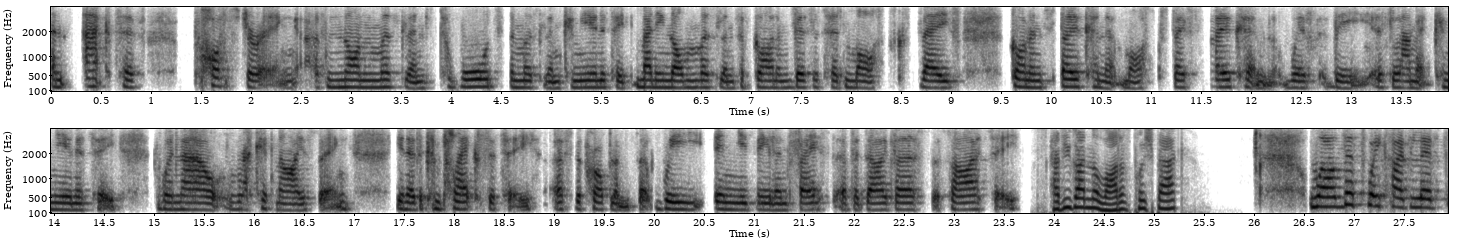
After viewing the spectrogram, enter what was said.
an active posturing of non Muslims towards the Muslim community. Many non Muslims have gone and visited mosques. They've gone and spoken at mosques. They've spoken with the Islamic community. We're now recognizing, you know, the complexity of the problems that we in New Zealand face of a diverse society. Have you gotten a lot of pushback? Well, this week I've lived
